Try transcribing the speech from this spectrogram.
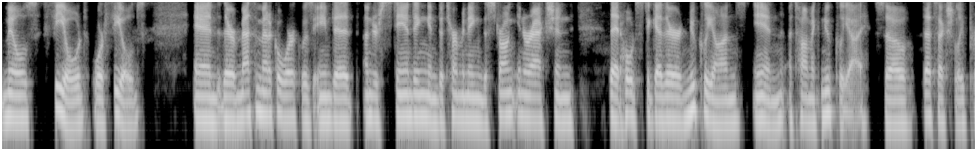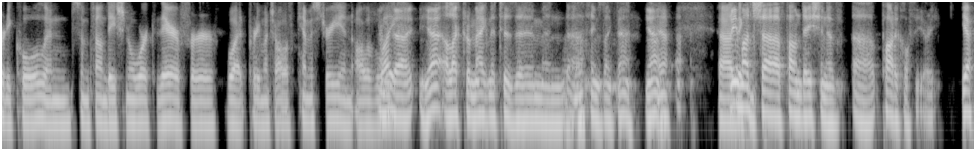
Mills field or fields. And their mathematical work was aimed at understanding and determining the strong interaction that holds together nucleons in atomic nuclei. So that's actually pretty cool and some foundational work there for what pretty much all of chemistry and all of life. And, uh, yeah, electromagnetism and uh, Mhm. things like that. Yeah, Yeah. Uh, pretty much cons- uh, foundation of uh, particle theory. Yeah.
